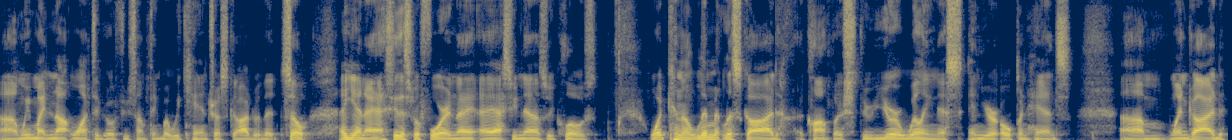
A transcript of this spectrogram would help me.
Um, we might not want to go through something, but we can trust God with it. So again, I asked you this before and I, I ask you now as we close. What can a limitless God accomplish through your willingness and your open hands? Um, when God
